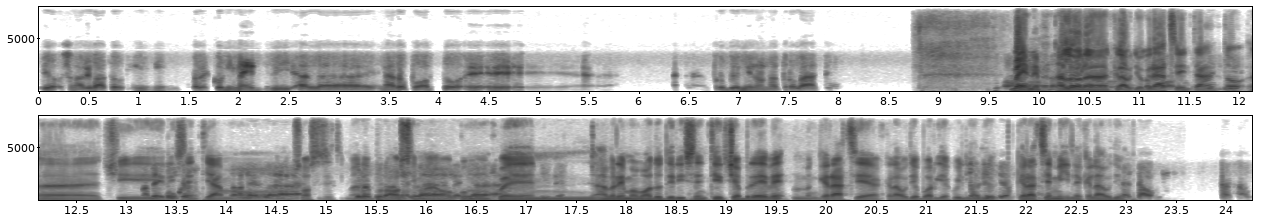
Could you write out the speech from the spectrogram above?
io sono arrivato in, in, con i mezzi al, in aeroporto e, e problemi non ha trovati. Bene, allora Claudio, grazie intanto, eh, ci Vabbè, risentiamo, nella, non so se settimana prossima nella, o comunque nella... mh, avremo modo di risentirci a breve. Grazie a Claudio Borghi Aquilini, grazie mille Claudio. Ciao. Ciao.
